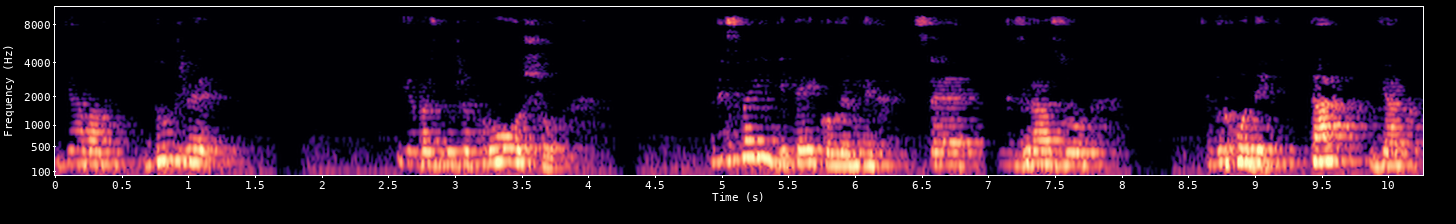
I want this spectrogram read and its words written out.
Я вам дуже, я вас дуже прошу, не сваріть дітей, коли в них це не зразу виходить так, як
